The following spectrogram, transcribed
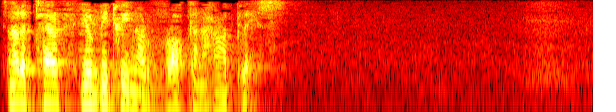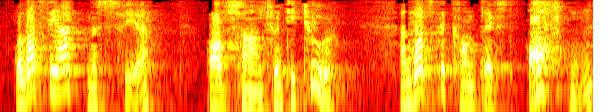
It's not a terror, you're between a rock and a hard place. Well, that's the atmosphere of Psalm 22. And that's the context often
